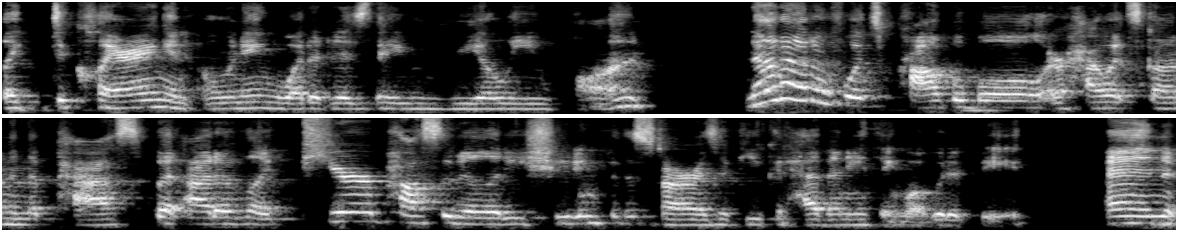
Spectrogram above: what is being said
like declaring and owning what it is they really want. Not out of what's probable or how it's gone in the past, but out of like pure possibility, shooting for the stars. If you could have anything, what would it be? And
